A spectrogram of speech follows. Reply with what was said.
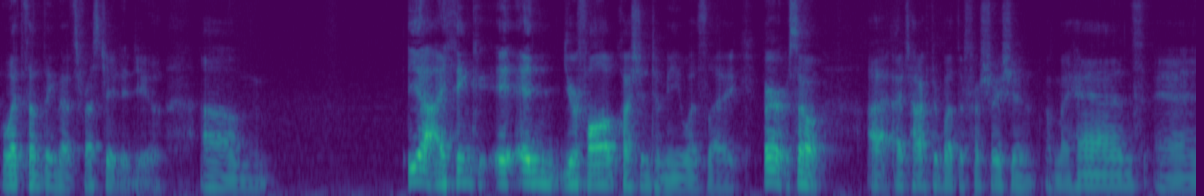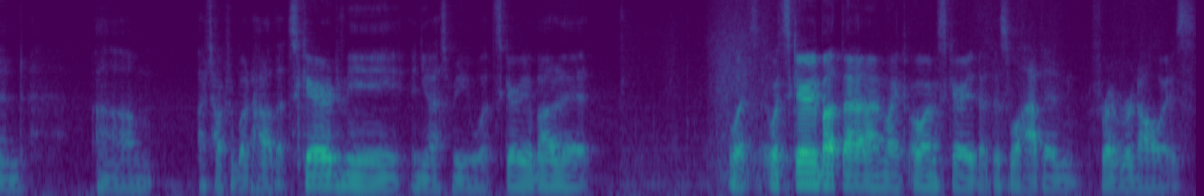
What's something that's frustrated you? Um, yeah, I think it, and your follow-up question to me was like or so I, I talked about the frustration of my hands and um, I talked about how that scared me and you asked me what's scary about it. What's what's scary about that? I'm like oh i'm scary that this will happen forever and always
